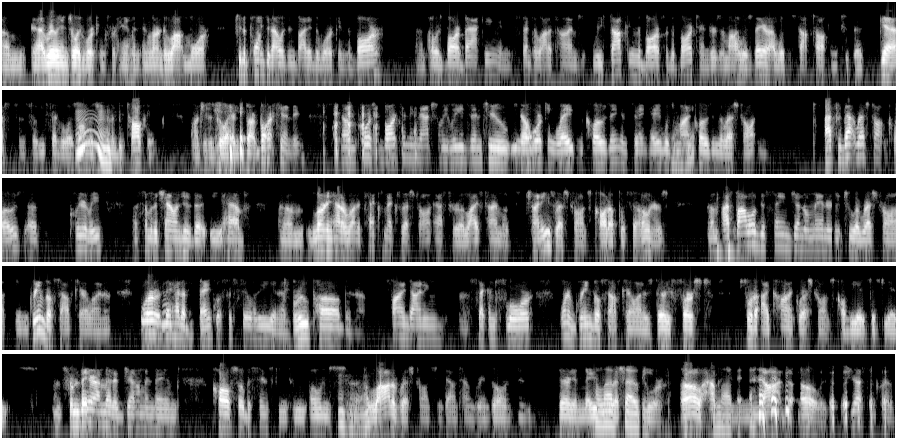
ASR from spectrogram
um, and I really enjoyed working for him and, and learned a lot more. To the point that I was invited to work in the bar. Um, I was bar backing and spent a lot of times restocking the bar for the bartenders. And while I was there, I wouldn't stop talking to the guests. And so he said, "Well, as long as you're Mm. going to be talking, why don't you just go ahead and start bartending?" um, of course, bartending naturally leads into you know working late and closing and saying, "Hey, would you mind closing the restaurant?" And after that restaurant closed, uh, clearly uh, some of the challenges that you have um, learning how to run a Tex-Mex restaurant after a lifetime of Chinese restaurants caught up with the owners. Um, I followed the same general manager to a restaurant in Greenville, South Carolina, where they had a banquet facility and a brew pub and a fine dining uh, second floor. One of Greenville, South Carolina's very first sort of iconic restaurants called the 858. And from there, I met a gentleman named Carl Sobocinski, who owns uh, Mhm. a lot of restaurants in downtown Greenville and, and very amazing I love restaurateur. Oh, how Love could you it. not? The O is just incredible.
